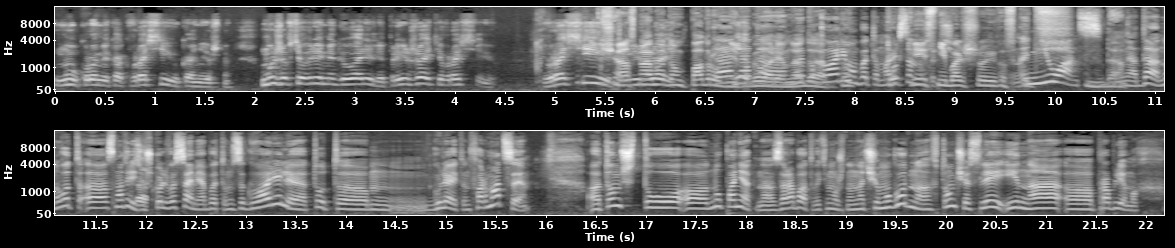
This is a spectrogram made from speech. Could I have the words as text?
ну, кроме как в Россию, конечно. Мы же все время говорили, приезжайте в Россию – в России. Сейчас приезжает... мы об этом подробнее да, поговорим. Да, да, мы да. поговорим тут, об этом, Александр Тут есть небольшой так сказать, нюанс. Да. да, ну вот э, смотрите, да. в школе вы сами об этом заговорили. Тут э, гуляет информация о том, что, э, ну, понятно, зарабатывать можно на чем угодно, в том числе и на проблемах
